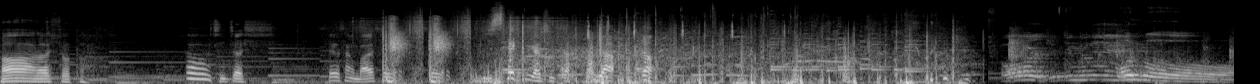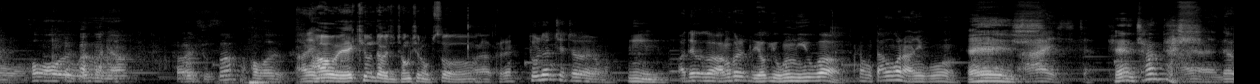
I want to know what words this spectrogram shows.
아 날씨 좋다. 어 진짜 씨. 세상 말썽 이 새끼가 진짜. 야야. 어이 김진근이. 어이구, 어이 오랜만이야. 맛있었어? 어이, 아니, 아우 애 키운다고 지금 정신 없어 아 그래? 돌잔치 했잖아 형. 응 아 내가 그안 그래도 여기 온 이유가 형 딴 건 아니고. 에이씨 아이 진짜. 괜찮다 아니, 아니 내가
